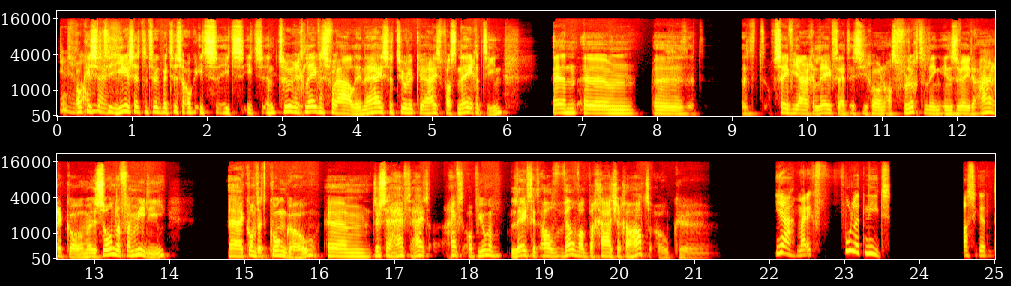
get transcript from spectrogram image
is Ook is het, hier zit natuurlijk bij tussen ook iets, iets, iets, een treurig levensverhaal in. Hij is natuurlijk, eh, hij is pas 19. En ehm, eh, het- op zevenjarige leeftijd is hij gewoon als vluchteling in Zweden aangekomen. Zonder familie. Eh, hij komt uit Congo. Ehm, dus hij heeft, hij, heeft, hij heeft op jonge leeftijd al wel wat bagage gehad ook. eh. Ja, maar ik voel het niet. Als ik het,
